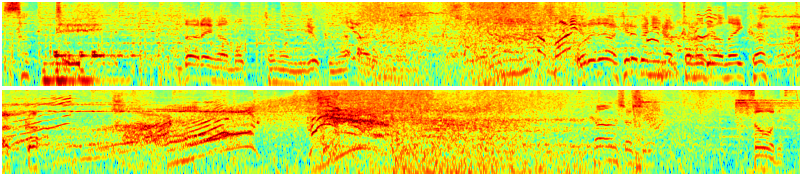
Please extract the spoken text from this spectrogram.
さて誰が最も魅力があるのか。これで明らかになったのではないか。閣下感謝しよそうです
